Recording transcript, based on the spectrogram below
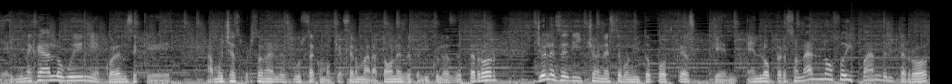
y ahí viene Halloween y acuérdense que a muchas personas les gusta como que hacer maratones de películas de terror. Yo les he dicho en este bonito podcast que en, lo personal no soy fan del terror,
